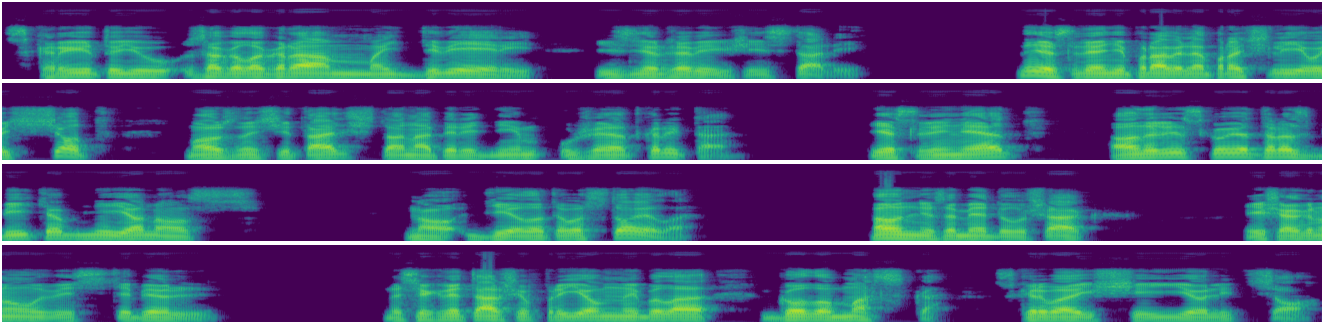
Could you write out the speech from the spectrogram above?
скрытую за голограммой двери из нержавеющей стали. Если они правильно прочли его счет, можно считать, что она перед ним уже открыта. Если нет, он рискует разбить об нее нос. Но дело того стоило. Он не замедлил шаг и шагнул в вестибюль. На секретарше в приемной была голомаска, скрывающая ее лицо.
